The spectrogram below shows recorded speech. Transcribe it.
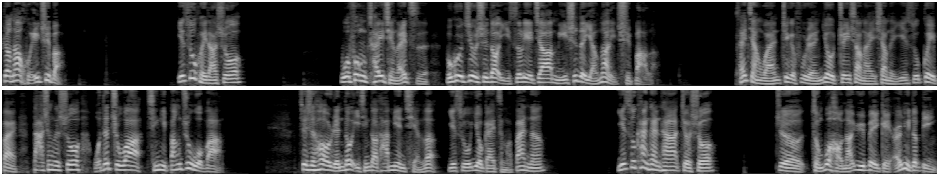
让他回去吧。”耶稣回答说：“我奉差遣来此，不过就是到以色列家迷失的羊那里去罢了。”才讲完，这个妇人又追上来，向着耶稣跪拜，大声的说：“我的主啊，请你帮助我吧！”这时候人都已经到他面前了，耶稣又该怎么办呢？耶稣看看他，就说：“这总不好拿预备给儿女的饼，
